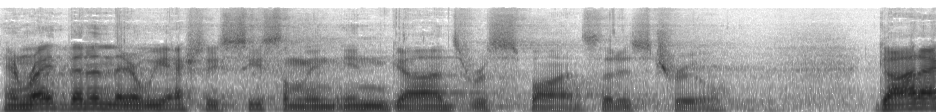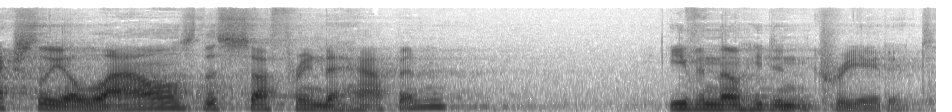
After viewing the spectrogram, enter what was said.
And right then and there, we actually see something in God's response that is true. God actually allows the suffering to happen even though He didn't create it.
